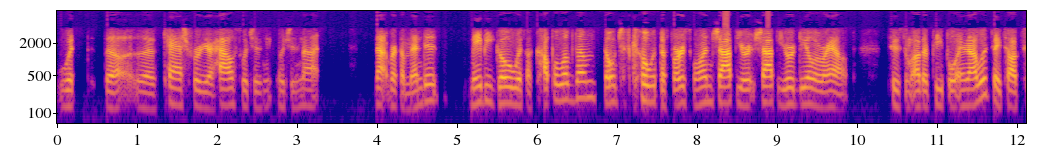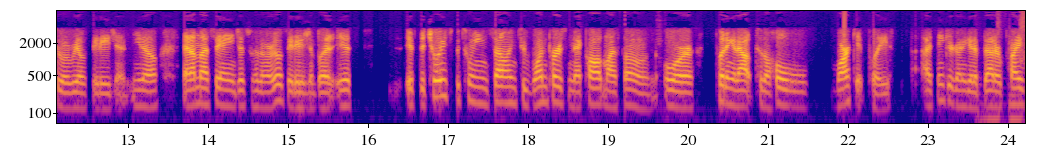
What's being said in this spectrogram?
with the the cash for your house, which is which is not not recommended. Maybe go with a couple of them. Don't just go with the first one. Shop your shop your deal around to some other people, and I would say talk to a real estate agent. You know, and I'm not saying just because I'm a real estate agent, but if if the choice between selling to one person that called my phone or putting it out to the whole marketplace, I think you're going to get a better price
